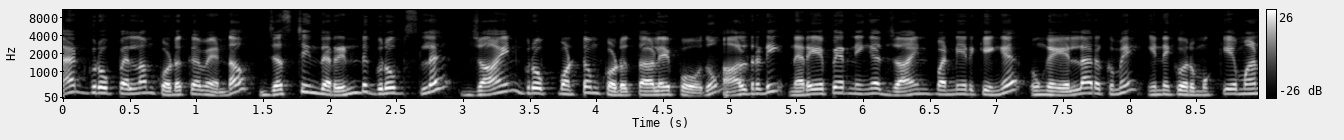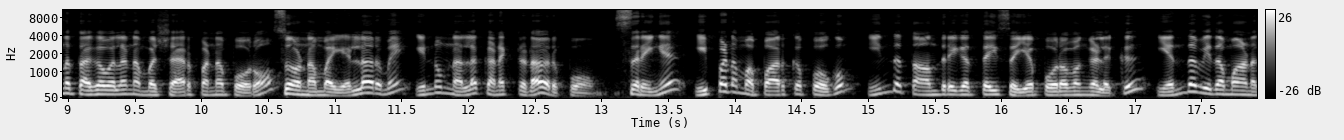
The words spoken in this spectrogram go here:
ஆட் குரூப் எல்லாம் கொடுக்க வேண்டாம். ஜஸ்ட் இந்த ரெண்டு குரூப்ஸ்ல ஜாயின் குரூப் மட்டும் கொடுத்தாலே போதும். ஆல்ரெடி நிறைய பேர் நீங்க ஜாயின் பண்ணிருக்கீங்க உங்க எல்லாருக்குமே இன்னைக்கு ஒரு முக்கியமான தகவலை நம்ம ஷேர் பண்ண போறோம். ஸோ நம்ம எல்லாருமே இன்னும் நல்லா கனெக்டடா இருப்போம். சரிங்க. இப்போ நம்ம பார்க்க போகும் இந்த தாந்திரிகத்தை செய்ய போறவங்களுக்கு எந்த விதமான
